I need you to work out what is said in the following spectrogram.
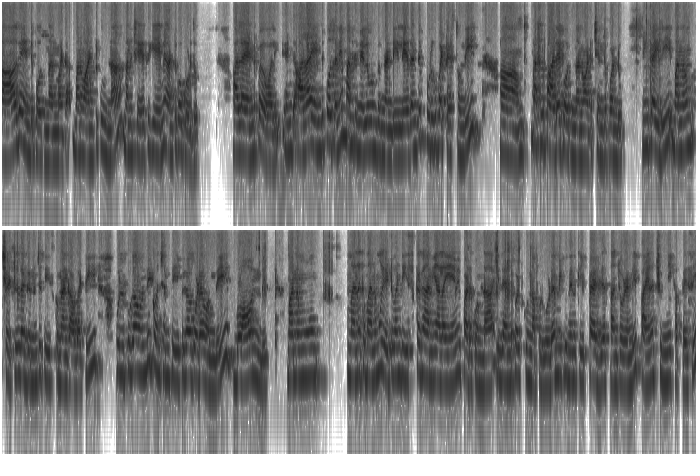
బాగా ఎండిపోతుంది అనమాట మనం అంటుకున్నా మన చేతికి ఏమీ అంటుకోకూడదు. అలా ఎండిపోవాలి. ఎండ్ అలా ఎండిపోతేనే మనకి నిల్వ ఉంటుందండి. లేదంటే పురుగు పట్టేస్తుంది. ఆ అసలు పాడైపోతుంది అనమాట చింతపండు. ఇంకా ఇది మనం చెట్ల దగ్గర నుంచి తీసుకున్నాం కాబట్టి పులుపుగా ఉంది కొంచెం తీపిగా కూడా ఉంది. బాగుంది. మనము మనకు మనము ఎటువంటి ఇసుక కానీ అలా ఏమి పడకుండా ఇది ఎండబెట్టుకున్నప్పుడు కూడా మీకు నేను క్లిప్ యాడ్ చేస్తాను చూడండి. పైన చున్నీ కప్పేసి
